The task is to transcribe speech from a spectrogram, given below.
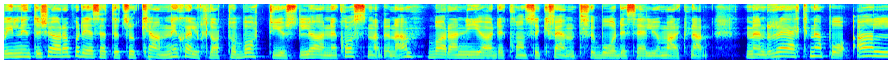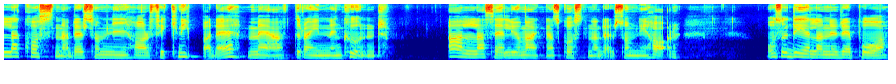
Vill ni inte köra på det sättet så kan ni självklart ta bort just lönekostnaderna, bara ni gör det konsekvent för både sälj och marknad. Men räkna på alla kostnader som ni har förknippade med att dra in en kund. Alla sälj och marknadskostnader som ni har. Och så delar ni det på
